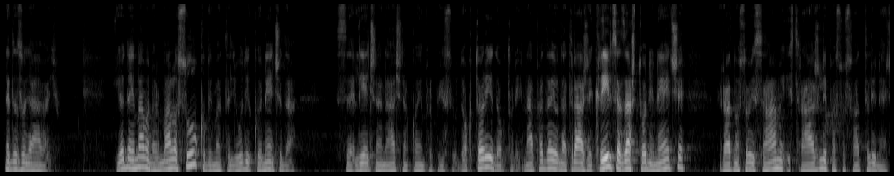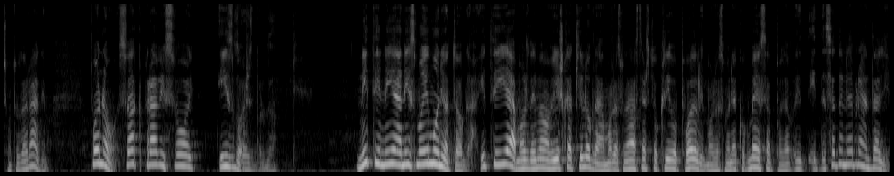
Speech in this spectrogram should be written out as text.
Ne dozvoljavaju. I onda imamo normalno sukob, imate ljudi koji neće da se liječi na način na kojem propisuju doktori, doktori ih napadaju, onda traže krivca zašto oni neće, vjerojatno su ovi sami istražili pa su shvatili nećemo to da radimo. Ponovo, svak pravi svoj izbor. Svoj izbor, da. Niti ni ja nismo imuni od toga. I ti i ja možda imamo viška kilograma, možda smo nas nešto krivo pojeli, možda smo nekog mesa pojeli. I da sada ne brajam dalje.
